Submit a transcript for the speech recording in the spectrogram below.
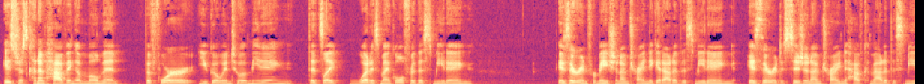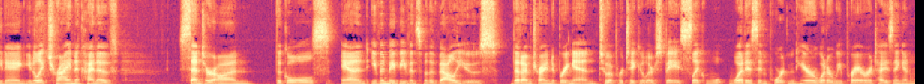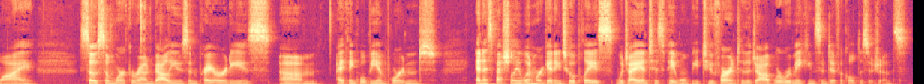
is just kind of having a moment before you go into a meeting that's like, what is my goal for this meeting? is there information I'm trying to get out of this meeting? Is there a decision I'm trying to have come out of this meeting? You know, like trying to kind of center on the goals and even maybe even some of the values that I'm trying to bring in to a particular space. Like, w- what is important here? What are we prioritizing and why? So, some work around values and priorities, um, I think, will be important. And especially when we're getting to a place, which I anticipate won't be too far into the job, where we're making some difficult decisions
